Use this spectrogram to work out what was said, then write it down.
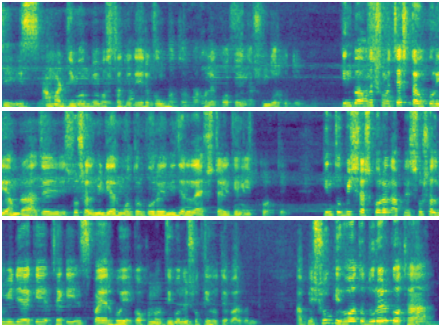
যে, ইস, আমার জীবন ব্যবস্থা যদি এরকম হতো, তাহলে কতই না সুন্দর হতো। কিংবা অনেক সময় চেষ্টাও করি আমরা যে, সোশ্যাল মিডিয়ার মতো করে নিজের লাইফস্টাইলকে লিড করতে। কিন্তু বিশ্বাস করেন, আপনি সোশ্যাল মিডিয়াকে থেকে ইন্সপায়ার হয়ে কখনো জীবনে সুখী হতে পারবেন না। আপনি সুখী হওয়া তো দূরের কথা।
